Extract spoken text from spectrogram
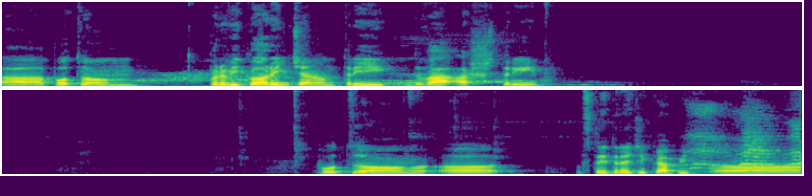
A potom 1. Korinčanom 3, 2 až 3. Potom uh, v tej tretej kapi... Uh,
